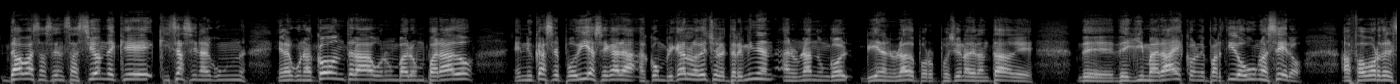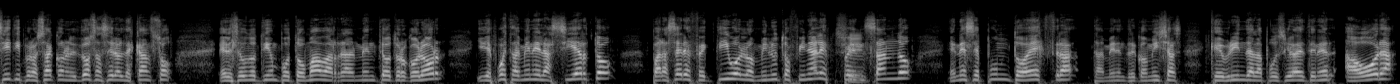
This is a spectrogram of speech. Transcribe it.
daba esa sensación de que quizás en, algún, en alguna contra o en un balón parado, en Newcastle podía llegar a, a complicarlo. De hecho, le terminan anulando un gol bien anulado por posición adelantada de, de, de Guimaraes con el partido 1 a 0 a favor del City, pero ya con el 2 a 0 al descanso, el segundo tiempo tomaba realmente otro color y después también el acierto para ser efectivo en los minutos finales, Sí. pensando en ese punto extra, también entre comillas, que brinda la posibilidad de tener ahora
